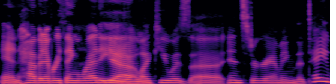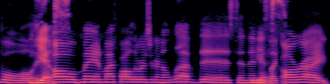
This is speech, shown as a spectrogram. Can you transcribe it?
and having everything ready. Yeah, and- like he was uh, Instagramming the table. and, Yes. oh man, my followers are gonna love this. And then he's like, "All right,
